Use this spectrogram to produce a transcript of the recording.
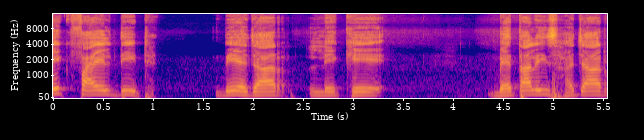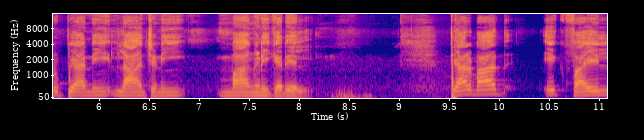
એક ફાઇલ દીઠ બે હજાર લેખે બેતાલીસ હજાર રૂપિયાની લાંચની માંગણી કરેલ. ત્યારબાદ એક ફાઇલ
